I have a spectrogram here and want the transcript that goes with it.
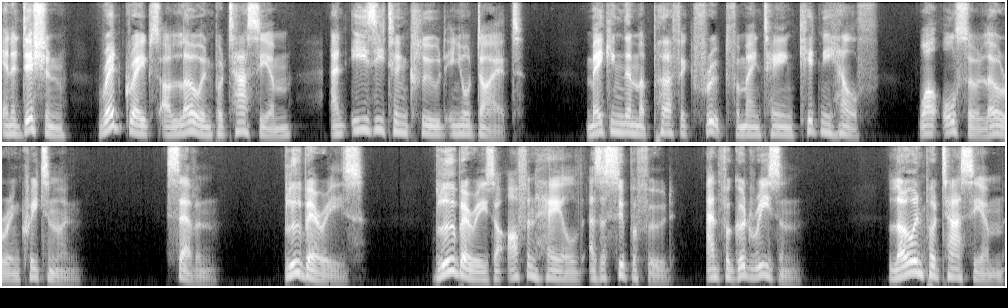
In addition, red grapes are low in potassium and easy to include in your diet making them a perfect fruit for maintaining kidney health while also lowering creatinine. 7. Blueberries. Blueberries are often hailed as a superfood, and for good reason. Low in potassium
